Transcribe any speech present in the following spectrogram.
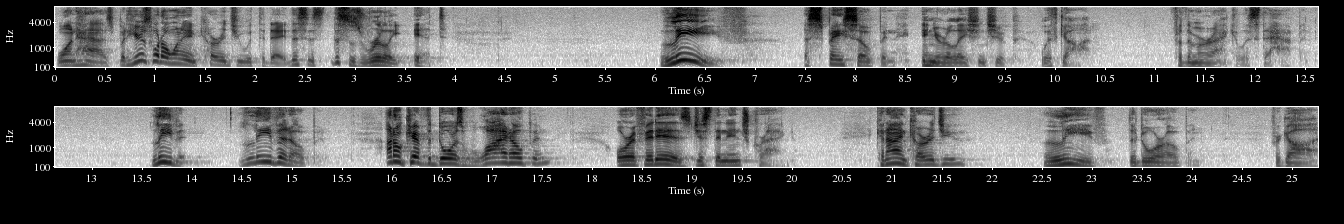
one has. But here's what I want to encourage you with today. This is, this is really it. Leave a space open in your relationship with God for the miraculous to happen. Leave it. Leave it open. I don't care if the door is wide open or if it is just an inch cracked. Can I encourage you? Leave the door open for God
